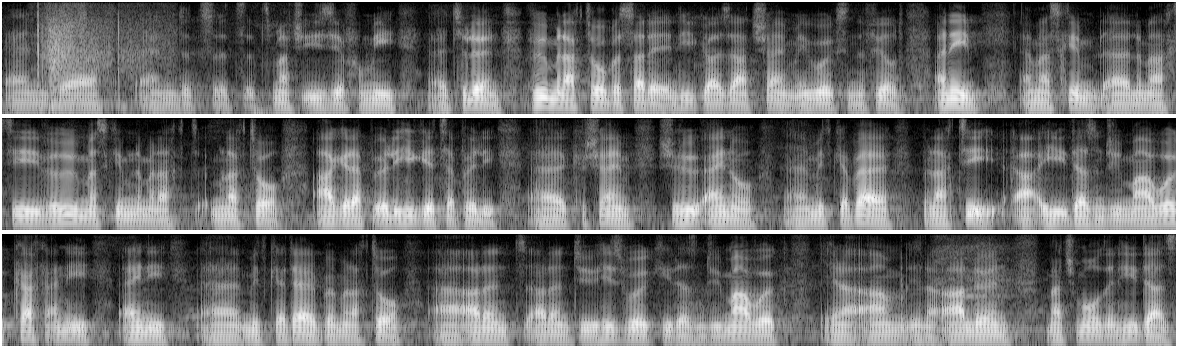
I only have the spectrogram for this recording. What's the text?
and uh, and it's, it's it's much easier for me to learn. Vu Malaktor Basade, and he goes out shame. He works in the field. Ani Maskim Lemachti. Vu Maskim Malaktor. I get up early. He gets Tzapeli. Uh, Kashem, Aino uh, Mitkaber Benachti. Uh, he doesn't do my work. Kach Ani Benachto. I don't I don't do his work. He doesn't do my work. You know, I'm, you know, I learn much more than he does.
